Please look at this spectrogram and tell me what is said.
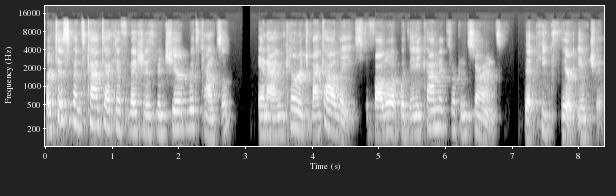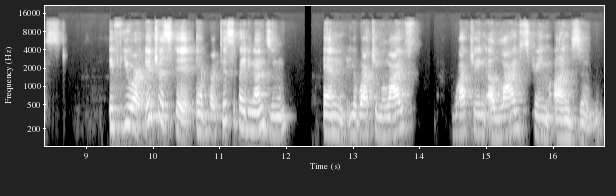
Participants' contact information has been shared with council, and I encourage my colleagues to follow up with any comments or concerns that pique their interest. If you are interested in participating on Zoom and you're watching live, watching a live stream on Zoom,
